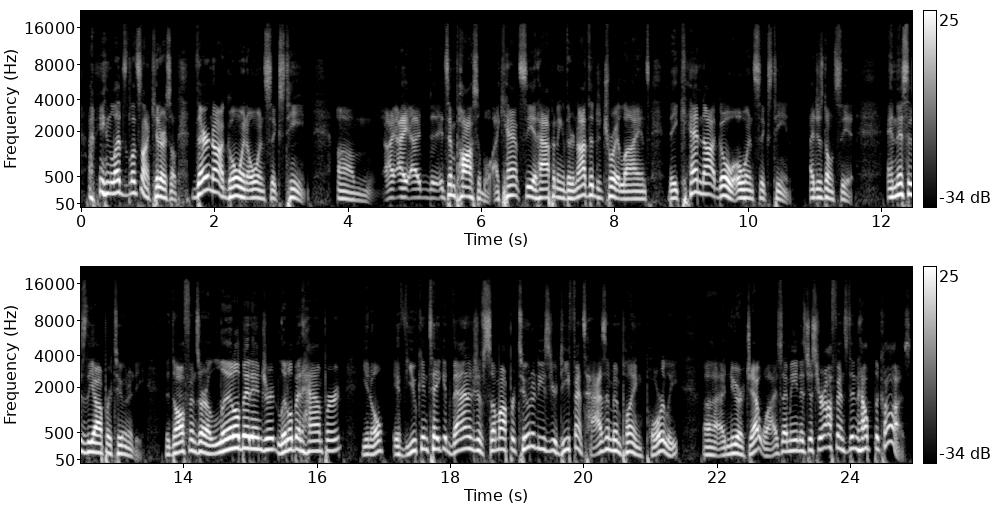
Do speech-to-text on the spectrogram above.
I mean, let's let's not kid ourselves. They're not going 0 16. Um, I, I, I, it's impossible. I can't see it happening. They're not the Detroit Lions. They cannot go 0 16. I just don't see it. And this is the opportunity. The Dolphins are a little bit injured, a little bit hampered. You know, if you can take advantage of some opportunities, your defense hasn't been playing poorly, uh, New York Jet wise. I mean, it's just your offense didn't help the cause.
